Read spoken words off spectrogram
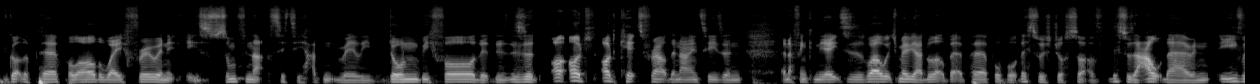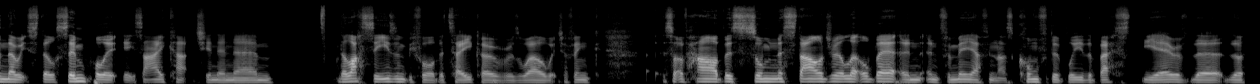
you've got the purple all the way through, and it, it's something that City hadn't really done before. There's a odd odd kits throughout the 90s and and I think in the 80s as well, which maybe had a little bit of purple, but this was just sort of this was out there, and even though it's still simple, it, it's eye catching and. Um, the last season before the takeover as well, which I think sort of harbours some nostalgia a little bit, and and for me, I think that's comfortably the best year of the the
